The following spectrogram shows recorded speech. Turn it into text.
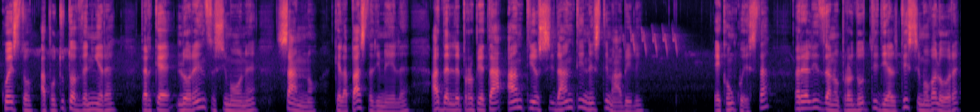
Questo ha potuto avvenire perché Lorenzo e Simone sanno che la pasta di mele ha delle proprietà antiossidanti inestimabili e con questa realizzano prodotti di altissimo valore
